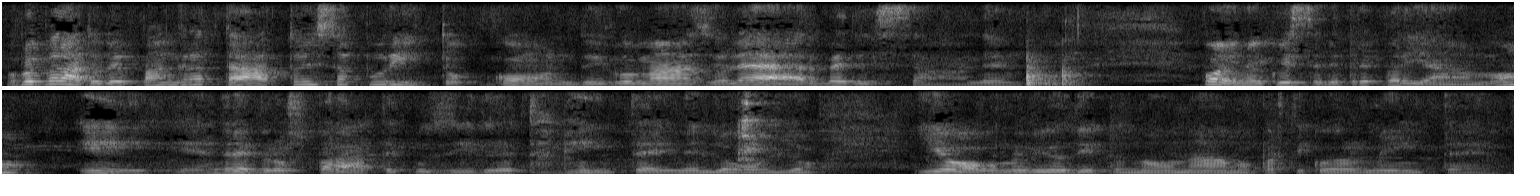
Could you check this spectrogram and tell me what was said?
Ho preparato del pan grattato insaporito con del gomasio, le erbe e del sale. Poi noi queste le prepariamo e andrebbero sparate così direttamente nell'olio. Io, come vi ho detto, non amo particolarmente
